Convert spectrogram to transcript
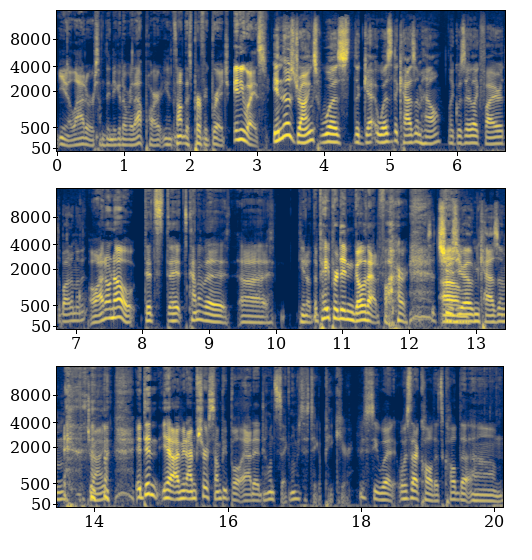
you know ladder or something to get over that part? You know, it's not this perfect bridge. Anyways, In those drawings, was the was the chasm hell? Like, was there like fire at the bottom of it? oh, I don't know. That's it's kind of a uh, you know the paper didn't go that far. To choose your Um, own chasm drawing. It didn't. Yeah, I mean, I'm sure some people added. One second, let me just take a peek here. Let me see what what was that called. It's called the um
